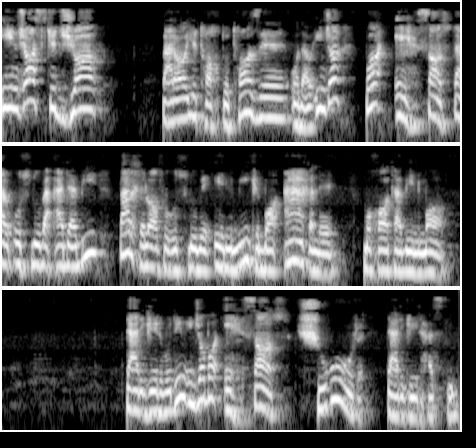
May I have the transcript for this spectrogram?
اینجاست که جا برای تاخت و تاز ادبا اینجا با احساس در اسلوب ادبی برخلاف اسلوب علمی که با عقل مخاطبین ما درگیر بودیم اینجا با احساس شعور درگیر هستیم.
